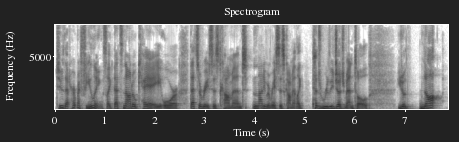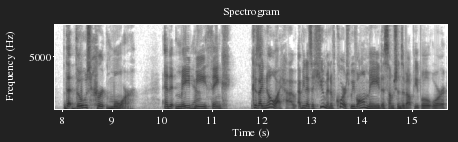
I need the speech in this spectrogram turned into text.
dude, that hurt my feelings. Like, that's not okay. Or that's a racist comment. Not even racist comment. Like, that's really judgmental. You know, not that those hurt more. And it made yeah. me think, because I know I have. I mean, as a human, of course, we've all made assumptions about people or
